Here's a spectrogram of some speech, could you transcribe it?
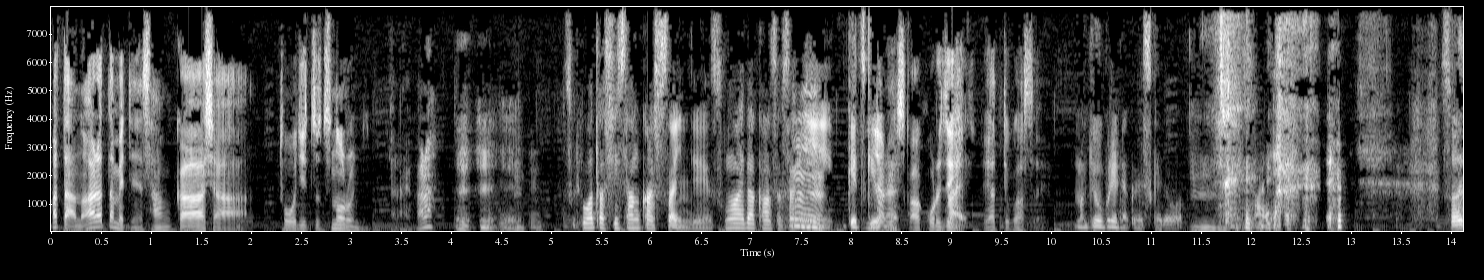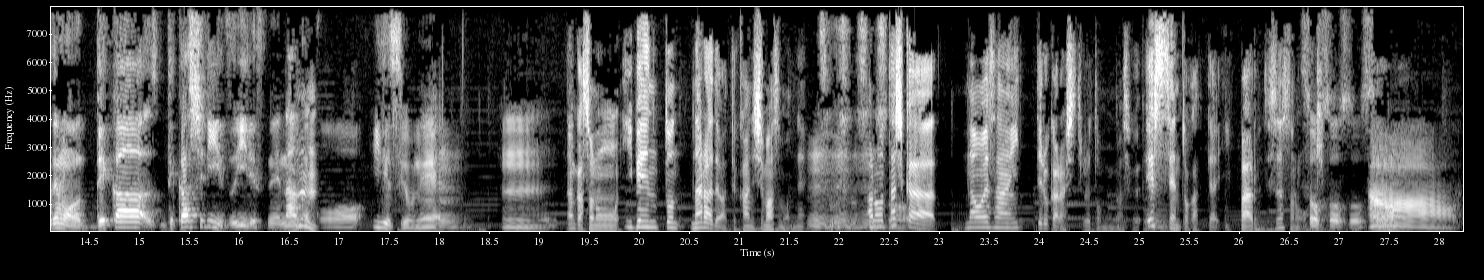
また、あの、改めてね、参加者当日募るんじゃないかな。うん、うん、う。んんそれ私参加したいんで、その間川崎さんに受いいん付をねじゃないですか？これぜはいひやってください。まあ、業務連絡ですけど。うん。はい。それでも、デカ、デカシリーズいいですね。なんかこいいですよう。ね。うん。うん。なんかその、イベントならではって感じしますもんね。あの、確か、直江さん行ってるから知ってると思いますけど、エッセンとかっていっぱいあるんですね、その。そうそうそうそう。ああ。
